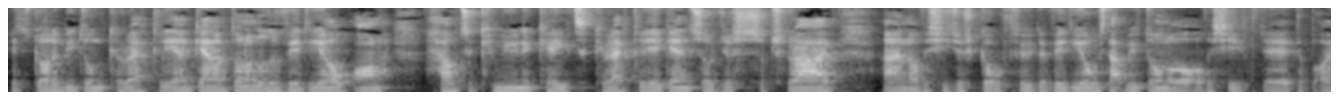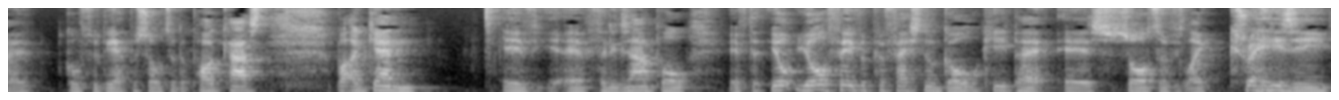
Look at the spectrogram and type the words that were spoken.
it's got to be done correctly again i've done another video on how to communicate correctly again so just subscribe and obviously just go through the videos that we've done or obviously uh, the, uh, go through the episodes of the podcast but again if, if for example, if the, your, your favorite professional goalkeeper is sort of like crazy,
